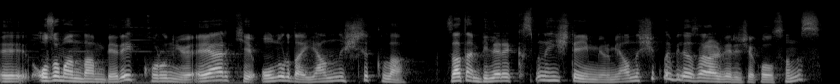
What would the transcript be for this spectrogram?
E, o zamandan beri korunuyor. Eğer ki olur da yanlışlıkla zaten bilerek kısmına hiç değinmiyorum. Yanlışlıkla bile zarar verecek olsanız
